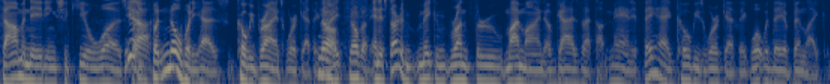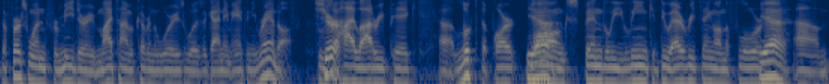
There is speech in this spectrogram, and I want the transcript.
dominating Shaquille was. Yeah. But, but, nobody has Kobe Bryant's work ethic, no, right? nobody. And it started making run through my mind of guys that I thought, man, if they had Kobe's work ethic, what would they have been like? The first one for me during my time of covering the Warriors was a guy named Anthony Randolph. Who Sure. was a high lottery pick, uh, looked the part, Yeah. long, spindly, lean, could do everything on the floor. Yeah. Um,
